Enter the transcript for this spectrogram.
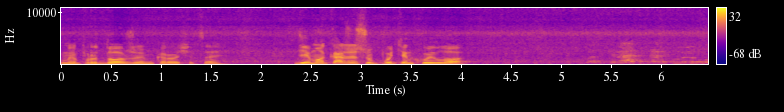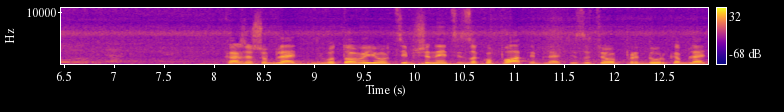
ми продовжуємо, коротше, цей. Діма каже, що Путін хуйло. Каже, що, блядь, готовий його в цій пшениці закопати, блядь. І за цього придурка, блядь,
